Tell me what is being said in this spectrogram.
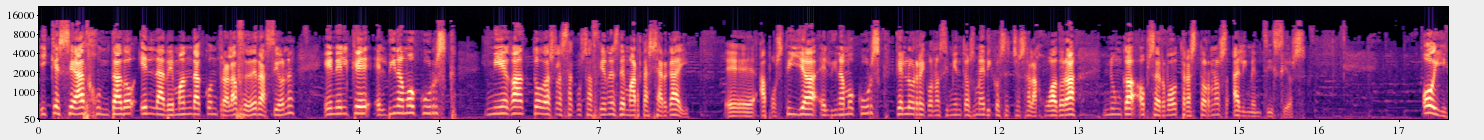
y que se ha adjuntado en la demanda contra la federación en el que el Dinamo Kursk niega todas las acusaciones de Marta Sergay. apostilla el Dinamo Kursk que los reconocimientos médicos hechos a la jugadora nunca observó trastornos alimenticios. Hoy,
